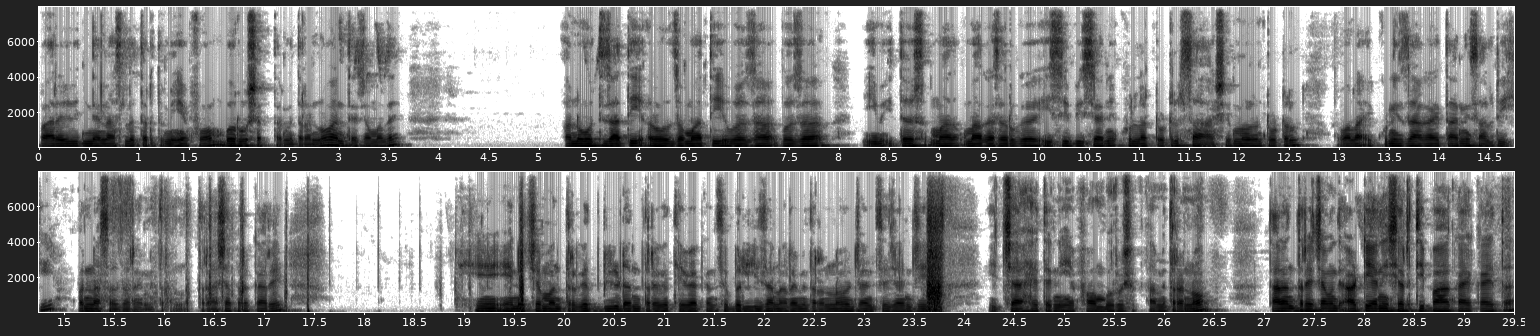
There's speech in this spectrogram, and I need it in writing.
बारावी विज्ञान असलं तर तुम्ही हे फॉर्म भरू शकता मित्रांनो. आणि त्याच्यामध्ये अनुमती जाती जमाती वजा वजा इतर स- मा मागासवर्ग ई सी बी सी आणि खुला टोटल सहा असे मिळून टोटल तुम्हाला एकोणीस जागा आहेत आणि सॅलरी ही पन्नास हजार आहे मित्रांनो. तर अशा प्रकारे हे एन एच एम अंतर्गत बीड अंतर्गत हे वॅकन्सी भरली जाणार आहे मित्रांनो. ज्यांचे ज्यांची इच्छा आहे त्यांनी हे फॉर्म भरू शकता मित्रांनो. त्यानंतर याच्यामध्ये अटी आणि शर्ती पहा काय काय तर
